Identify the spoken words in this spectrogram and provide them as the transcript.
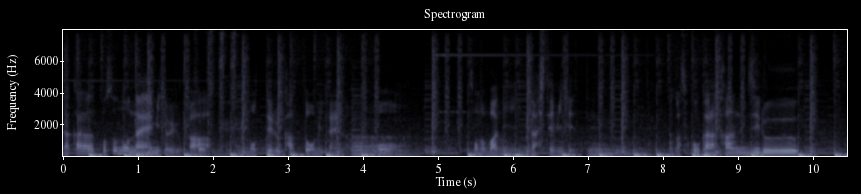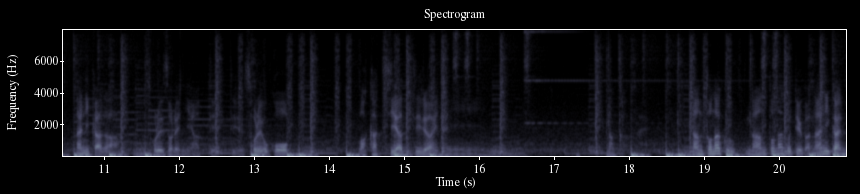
だからこその悩みというかね。持ってる葛藤みたいなものをその場に出してみてって。なんかそこから感じる何かがそれぞれにあってっていう。それをこう分かち合っている間になんかなんとなくなんとなくっていうか何かに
